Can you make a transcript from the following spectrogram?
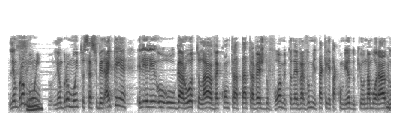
Lembrou Sim. muito, lembrou muito o CSB. Aí tem ele, ele- o, o garoto lá vai contratar através do vômito, né? Vai vomitar que ele tá com medo que o namorado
